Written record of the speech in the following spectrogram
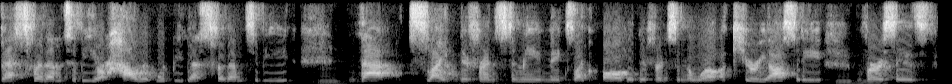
best for them to be or how it would be best for them to be mm. that slight difference to me makes like all the difference in the world a curiosity mm-hmm. versus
